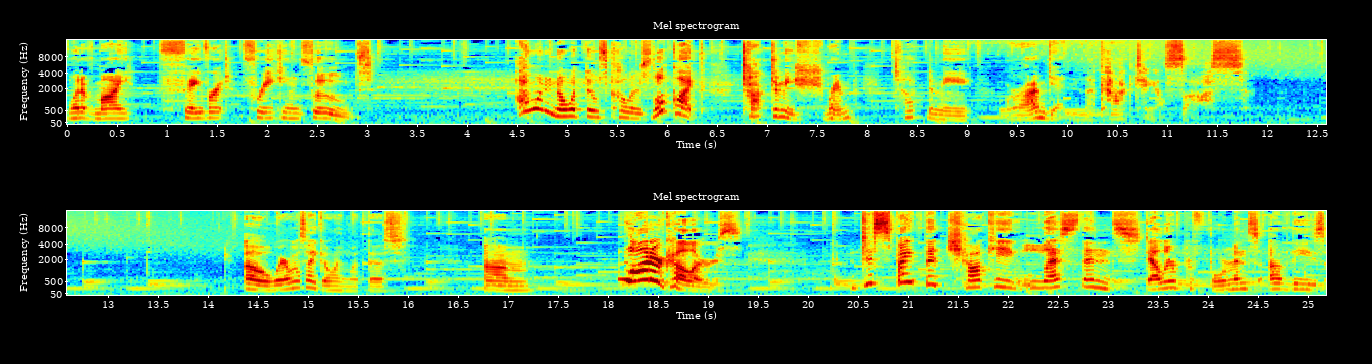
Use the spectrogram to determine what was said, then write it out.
one of my favorite freaking foods. I want to know what those colors look like. Talk to me, shrimp. Talk to me, or I'm getting the cocktail sauce. Oh, where was I going with this? Um, watercolors! Despite the chalky, less than stellar performance of these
